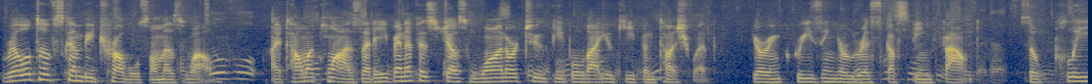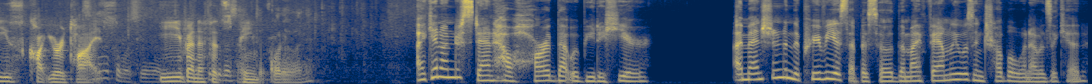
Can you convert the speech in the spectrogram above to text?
Relatives can be troublesome as well. I tell my clients that even if it's just one or two people that you keep in touch with, you're increasing your risk of being found. So please cut your ties, even if it's painful. I can understand how hard that would be to hear. I mentioned in the previous episode that my family was in trouble when I was a kid,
